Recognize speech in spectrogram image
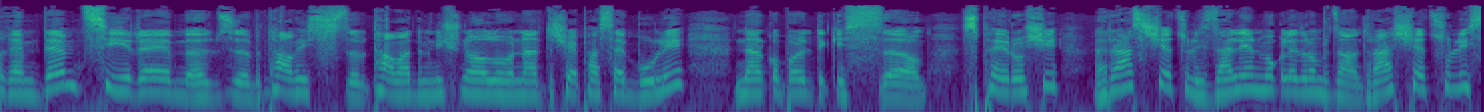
დღემდე მცირე თავის თავად მნიშვნელოვნად შეფასებული ნარკოპოლიტიკის სფეროში, რას შეცვლის? ძალიან მოკლედ რომ ბრძანოთ, რას შეცვლის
